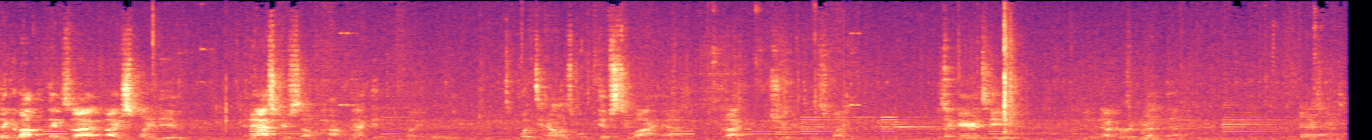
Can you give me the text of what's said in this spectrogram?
Think about the things that I, I explained to you and ask yourself, how can I get in the fight? What talents, what gifts do I have that I can contribute to this fight? Because I guarantee you, you'll never regret that. Thanks, guys.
